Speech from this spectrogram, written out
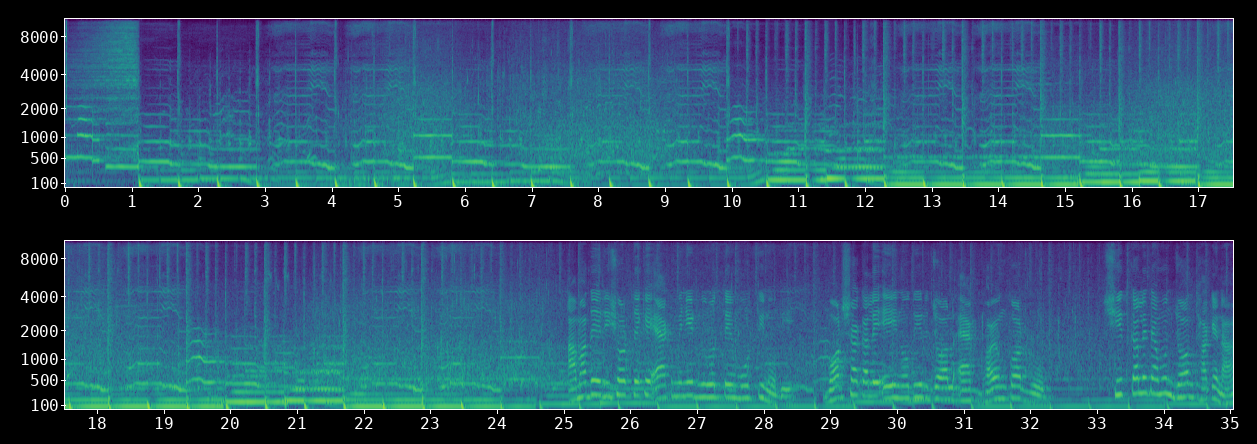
আমাদের রিসোর্ট থেকে এক মিনিট দূরত্বে মূর্তি নদী। বর্ষাকালে এই নদীর জল এক ভয়ঙ্কর রূপ। শীতকালে তেমন জল থাকে না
